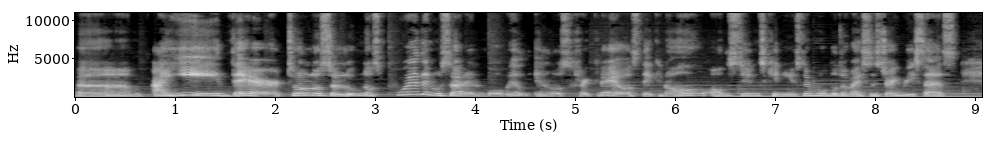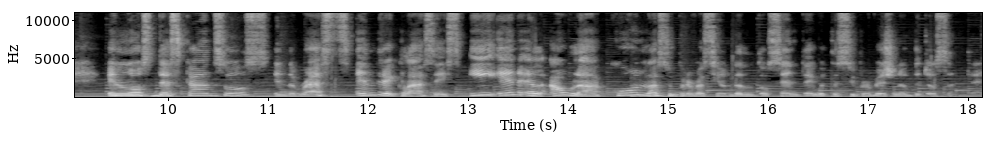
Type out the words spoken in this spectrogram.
Um, allí, there, todos los alumnos pueden usar el móvil en los recreos. They can all, all the students can use their mobile devices during recess. En los descansos, in the rests entre clases y en el aula con la supervisión del docente, with the supervision of the docente.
